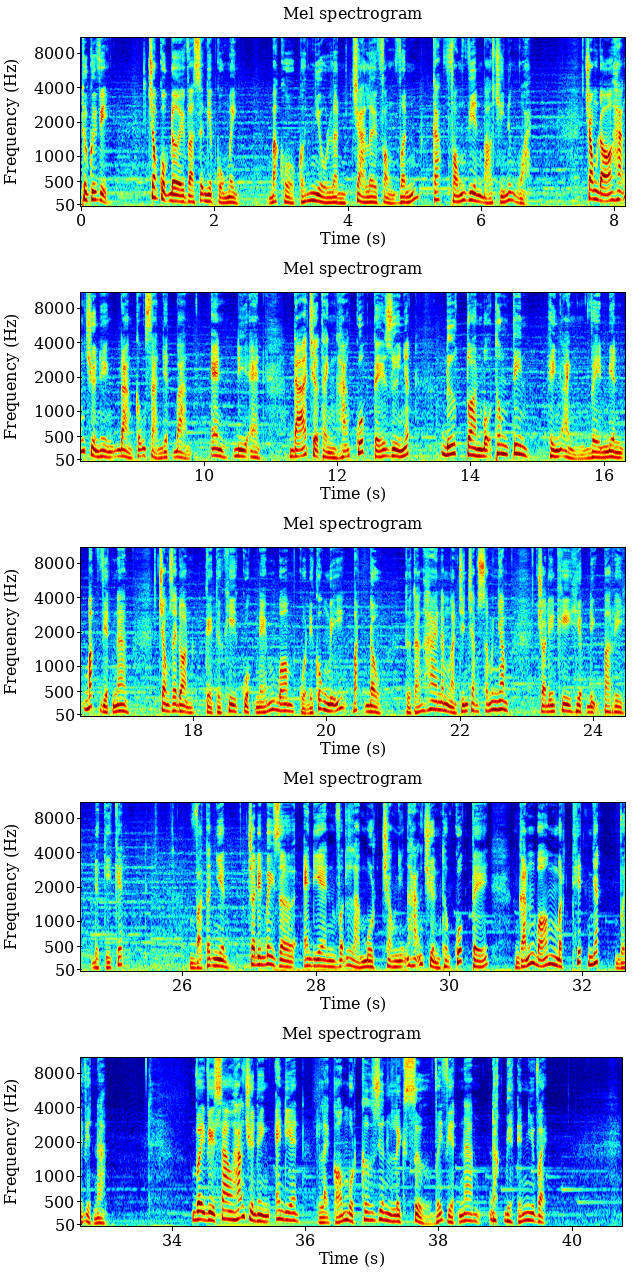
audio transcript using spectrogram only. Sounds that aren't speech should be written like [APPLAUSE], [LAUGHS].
Thưa quý vị, trong cuộc đời và sự nghiệp của mình, Bác Hồ có nhiều lần trả lời phỏng vấn các phóng viên báo chí nước ngoài. Trong đó, hãng truyền hình Đảng Cộng sản Nhật Bản NDN đã trở thành hãng quốc tế duy nhất đưa toàn bộ thông tin, hình ảnh về miền Bắc Việt Nam trong giai đoạn kể từ khi cuộc ném bom của đế quốc Mỹ bắt đầu từ tháng 2 năm 1965 cho đến khi Hiệp định Paris được ký kết. Và tất nhiên, cho đến bây giờ, NDN vẫn là một trong những hãng truyền thông quốc tế gắn bó mật thiết nhất với Việt Nam. Vậy vì sao hãng truyền hình NDN lại có một cơ duyên lịch sử với Việt Nam đặc biệt đến như vậy?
